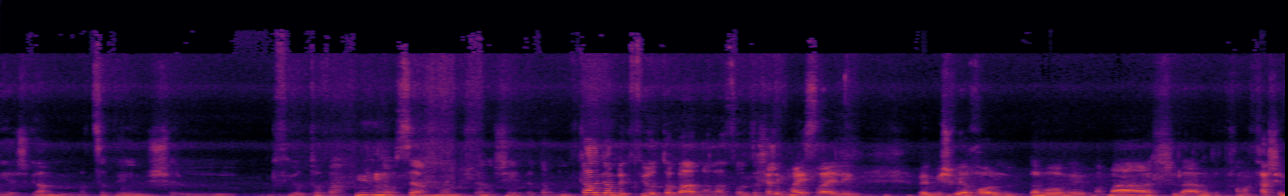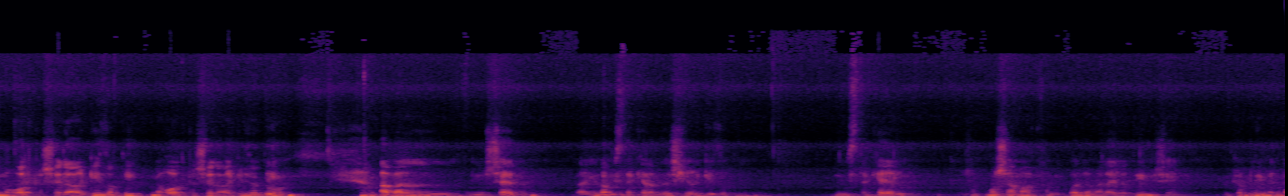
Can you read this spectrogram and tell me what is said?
יש גם מצבים של כפיות טובה. מהמם. אתה עושה המון בשביל אנשים, ואתה נתקל גם בכפיות טובה, מה לעשות, זה חלק מהישראלים. ומישהו יכול לבוא וממש להעלות את חמתך שמאוד קשה להרגיז אותי, מאוד קשה להרגיז אותי, גדול. אבל אני יושב ואני לא מסתכל על זה שהרגיז אותי. אני מסתכל, כמו שאמרתי לך מקודם, על הילדים שמקבלים את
